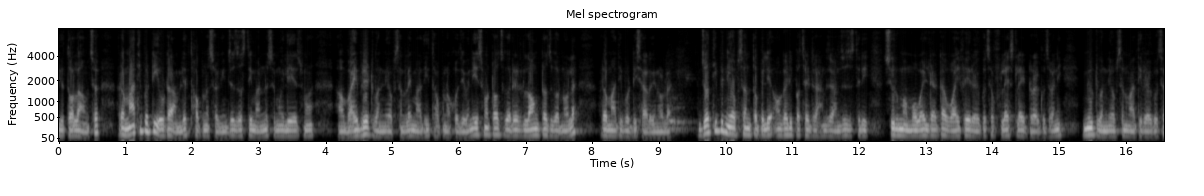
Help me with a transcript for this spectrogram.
यो तल आउँछ। र माथिपट्टि एउटा हामीले थप्न सकिन्छ जस्तै मान्नुहोस् मैले यसमा भाइब्रेट भन्ने अप्सनलाई माथि थप्न खोजेँ भने यसमा टच गरेर लङ टच गर्नु होला र माथिपट्टि सारिदिनु होला। जति पनि अप्सन तपाईँले अगाडि पछाडि राख्न चाहनुहुन्छ जसरी सुरुमा मोबाइल डाटा वाइफाई रहेको छ फ्ल्यास लाइट रहेको छ भने म्युट भन्ने अप्सन माथि रहेको छ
